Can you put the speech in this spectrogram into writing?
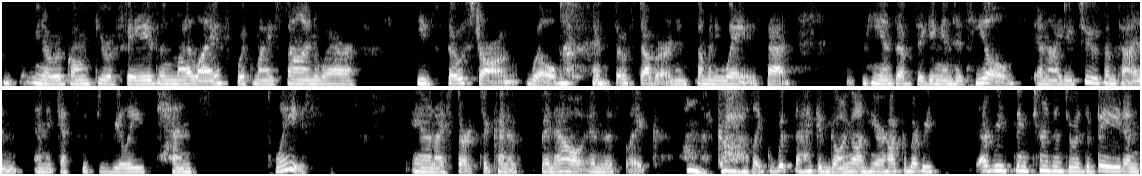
you know, we're going through a phase in my life with my son where he's so strong willed and so stubborn in so many ways that he ends up digging in his heels. And I do too sometimes. And it gets this really tense place. And I start to kind of spin out in this like, oh my God, like what the heck is going on here? How come every everything turns into a debate and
